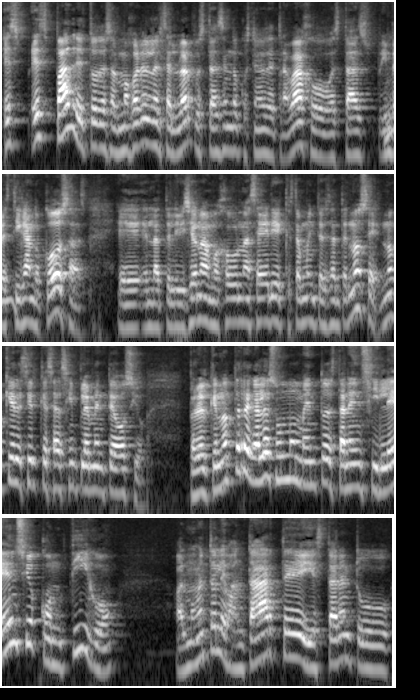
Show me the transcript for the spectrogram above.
Es, es, padre todo eso. A lo mejor en el celular pues estás haciendo cuestiones de trabajo o estás investigando cosas eh, en la televisión a lo mejor una serie que está muy interesante, no sé, no quiere decir que sea simplemente ocio, pero el que no te regales un momento de estar en silencio contigo, al momento de levantarte y estar en tu,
